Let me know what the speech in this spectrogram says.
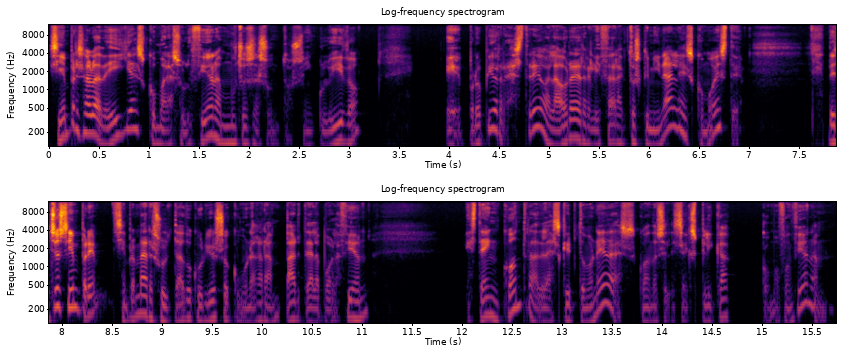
Siempre se habla de ellas como la solución a muchos asuntos, incluido el propio rastreo a la hora de realizar actos criminales como este. De hecho, siempre, siempre me ha resultado curioso como una gran parte de la población está en contra de las criptomonedas cuando se les explica cómo funcionan.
